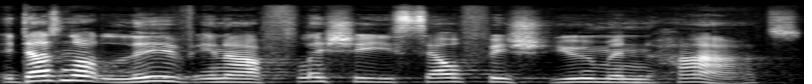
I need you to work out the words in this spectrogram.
It does not live in our fleshy, selfish human hearts.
